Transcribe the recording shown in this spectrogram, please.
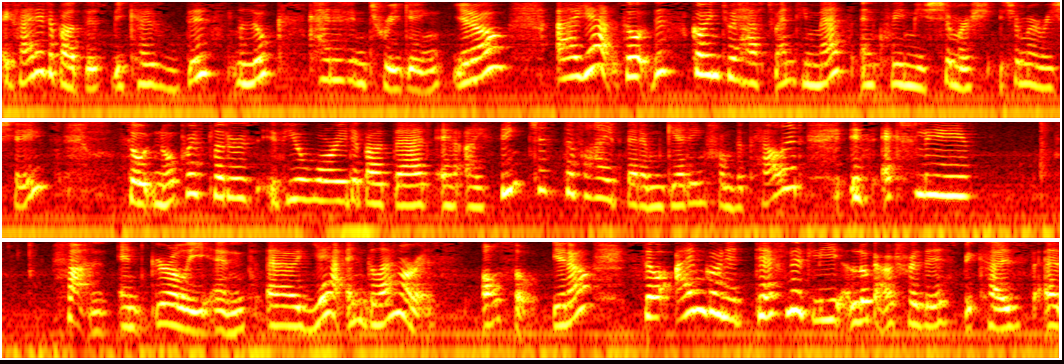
excited about this because this looks kind of intriguing, you know? Uh, yeah, so this is going to have 20 mattes and creamy shimmer, shimmery shades. So no pressed glitters if you're worried about that. And I think just the vibe that I'm getting from the palette is actually fun and girly and uh, yeah and glamorous also you know so I'm going to definitely look out for this because uh,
